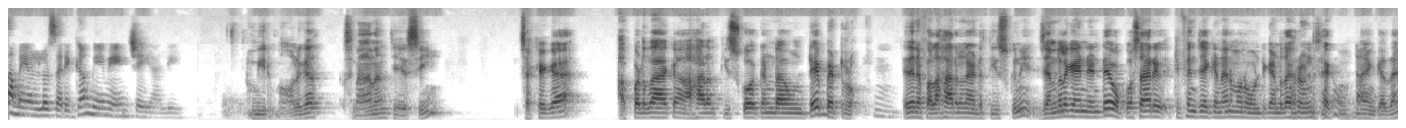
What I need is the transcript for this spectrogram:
సమయంలో సరిగ్గా మేము ఏం చేయాలి మీరు మామూలుగా స్నానం చేసి చక్కగా అప్పటిదాకా ఆహారం తీసుకోకుండా ఉంటే బెటరు. ఏదైనా ఫలహారం లాంటివి తీసుకుని జనరల్గా ఏంటంటే ఒక్కోసారి టిఫిన్ చేయకుండా మనం ఒంటి గంట దాకా రెండు దాకా ఉంటున్నాం కదా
